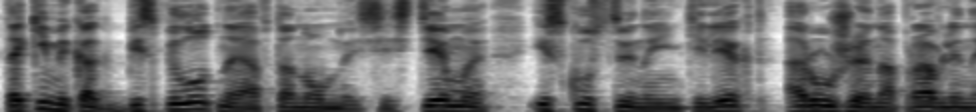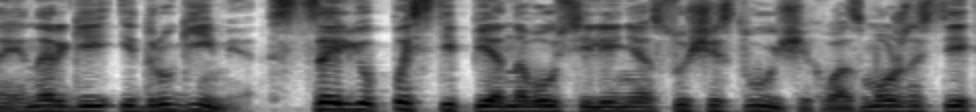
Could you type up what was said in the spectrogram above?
такими как беспилотные автономные системы, искусственный интеллект, оружие направленной энергии и другими, с целью постепенного усиления существующих возможностей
